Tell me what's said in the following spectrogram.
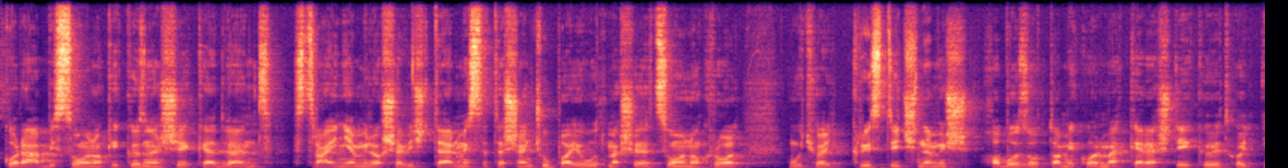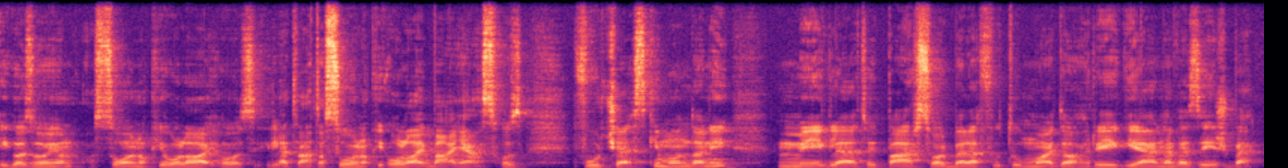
korábbi szolnoki közönségkedvenc Strajnja Milosevic természetesen csupa jót mesélt szolnokról, úgyhogy Kristic nem is habozott, amikor megkeresték őt, hogy igazoljon a szolnoki olajhoz, illetve hát a szolnoki olajbányászhoz. Furcsa ezt kimondani, még lehet, hogy párszor belefutunk majd a régi elnevezésbe.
